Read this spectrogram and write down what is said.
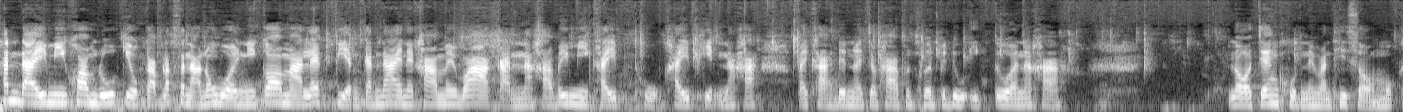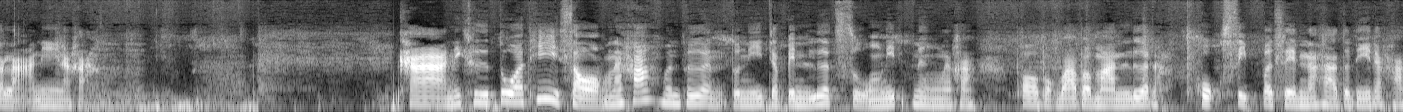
ท่านใดมีความรู้เกี่ยวกับลักษณะน้องวัวอย่างนี้ก็มาแลกเปลี่ยนกันได้นะคะ ไม่ว่ากันนะคะ ไม่มีใครถูกใครผิดนะคะ ไปค่ะเดี๋ยวหน่อยจะพาเพื่อนๆไปดูอีกตัวนะคะ รอแจ้งขุนในวันที่สองมกรานี่นะคะค่ะนี่คือตัวที่สองนะคะเพื่อนๆตัวนี้จะเป็นเลือดสูงนิดนึงนะคะพ่อบอกว่าประมาณเลือดหกสิบเปอร์เซ็นต์นะคะ ตัวนี้นะคะ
